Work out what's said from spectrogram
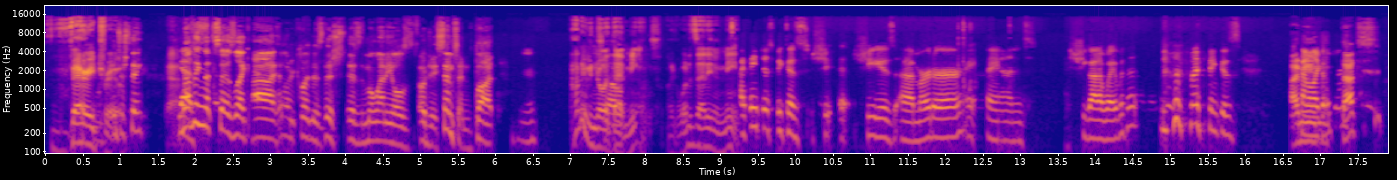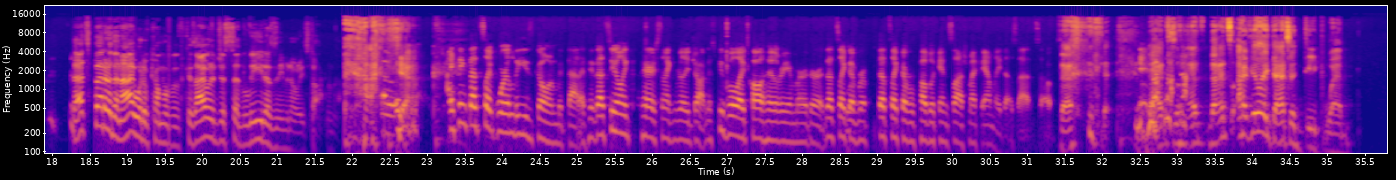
very true. interesting. Yeah. Yeah. Nothing that says like uh, Hillary Clinton is this is the millennials O.J. Simpson, but I don't even know what that means. Like, what does that even mean? I think just because she she is a murderer and she got away with it, I think is I mean like O.J.? that's that's better than I would have come up with because I would have just said Lee doesn't even know what he's talking about. Oh, yeah, I think that's like where Lee's going with that. I think that's the only comparison I can really draw because people like call Hillary a murderer. That's like a re- that's like a Republican slash my family does that. So that, that's that, that's. I feel like that's a deep web.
